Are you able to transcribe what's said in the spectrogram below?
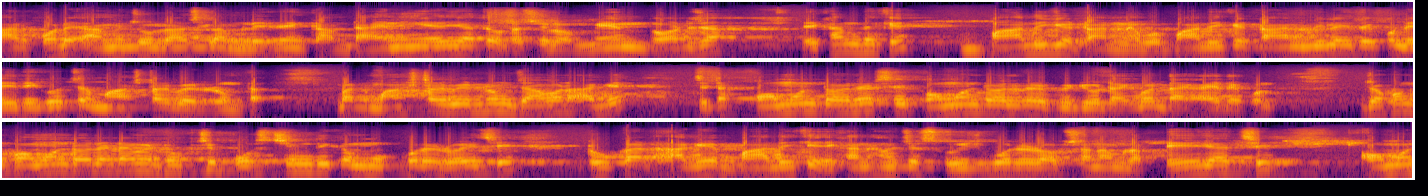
তারপরে আমি চলে আসলাম লিভিং কাম ডাইনিং এরিয়াতে ওটা ছিল মেন দরজা। এখান থেকে বাঁ দিকে টার্ন নেব। বাঁ দিকে টার্ন নিলেই দেখুন এইদিকে হচ্ছে মাস্টার বেডরুমটা বাট মাস্টার বেডরুম যাওয়ার আগে যেটা কমন টয়লেট সেই কমন টয়লেটের ভিডিওটা একবার দেখাই দেখুন। যখন কমন টয়লেটে আমি ঢুকছি, পশ্চিম দিকে মুখ করে রয়েছি, ঢোকার আগে বাঁ দিকে এখানে হচ্ছে সুইচ বোর্ডের অপশন আমরা পেয়ে যাচ্ছি। কমন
